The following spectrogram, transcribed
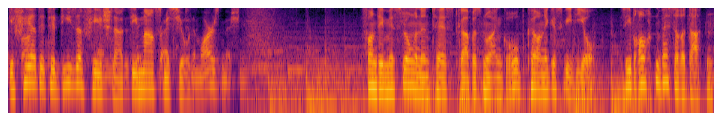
gefährdete dieser Fehlschlag die Mars-Mission? Von dem misslungenen Test gab es nur ein grobkörniges Video. Sie brauchten bessere Daten.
